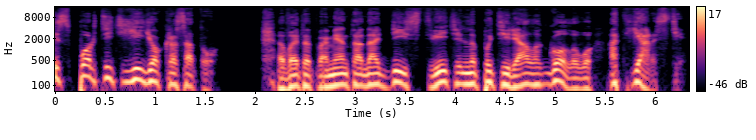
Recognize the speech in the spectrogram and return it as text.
испортить ее красоту. В этот момент она действительно потеряла голову от ярости.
